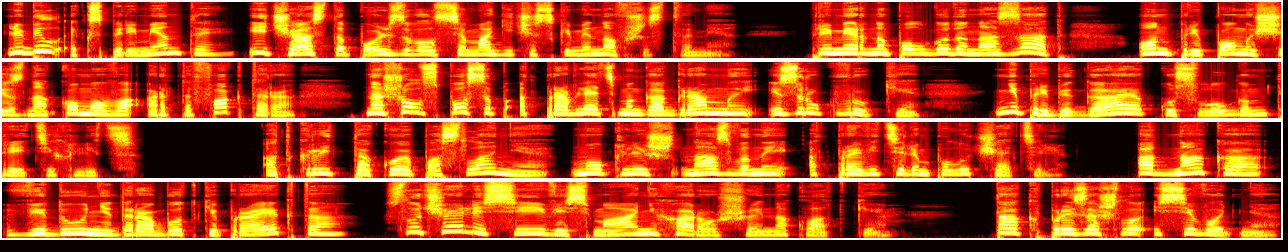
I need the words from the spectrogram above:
любил эксперименты и часто пользовался магическими новшествами. Примерно полгода назад он при помощи знакомого артефактора нашел способ отправлять магограммы из рук в руки, не прибегая к услугам третьих лиц. Открыть такое послание мог лишь названный отправителем получатель. Однако, ввиду недоработки проекта, Случались и весьма нехорошие накладки. Так произошло и сегодня.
